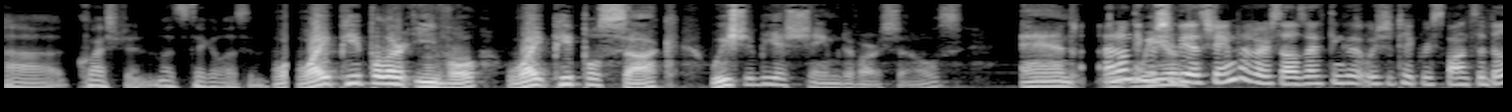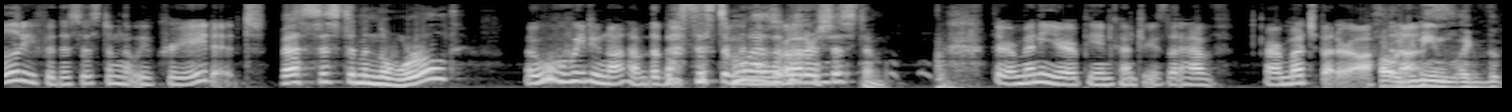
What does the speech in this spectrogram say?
uh, question. Let's take a listen. White people are evil. White people suck. We should be ashamed of ourselves. And I don't think we, we should are be ashamed of ourselves. I think that we should take responsibility for the system that we've created. best system in the world. Oh, We do not have the best system Who in has a better system? There are many European countries that have are much better off Oh, than you us. mean like the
